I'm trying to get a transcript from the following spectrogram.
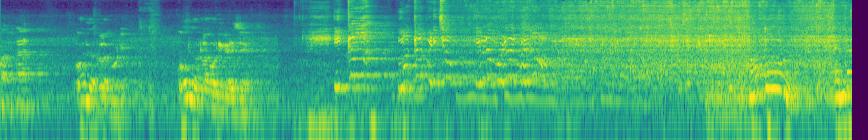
മോനെ ഒരു ഉരുള കൂടി ഒരു ഉരുള കൂടി കഴിച്ച്. മക്കളെ പിടിച്ചോ. ഇവിടെ മുഴുവൻ വെള്ളം? എന്താ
